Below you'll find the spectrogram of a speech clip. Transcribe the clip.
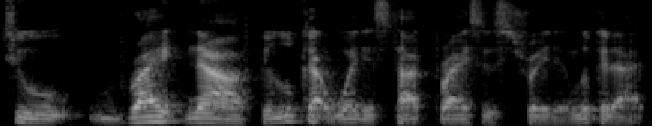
to right now. If you look at where the stock price is trading, look at that,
